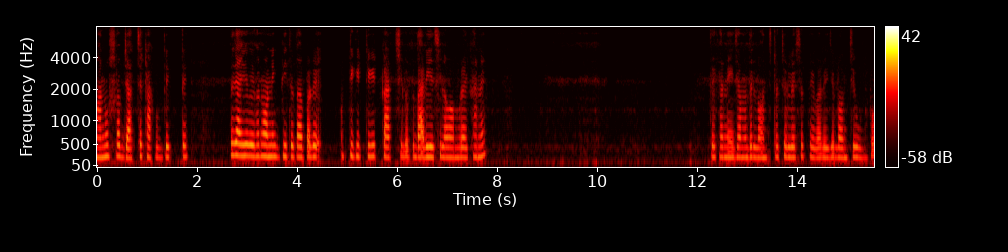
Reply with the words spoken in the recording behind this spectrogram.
মানুষ সব যাচ্ছে ঠাকুর দেখতে। তো যাই হোক, এখানে অনেক ভিড়। তো তারপরে টিকিট টিকিট কাটছিল, তো দাঁড়িয়েছিলাম আমরা এখানে। তো এখানে এই যে আমাদের লঞ্চটা চলে এসে তো এবার এই যে লঞ্চে উঠবো।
